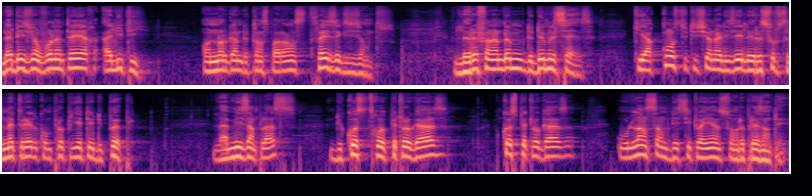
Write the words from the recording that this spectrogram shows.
L'adhésion volontaire à l'ITI, un organe de transparence très exigeante. Le référendum de 2016, qui a constitutionnalisé les ressources naturelles comme propriété du peuple. La mise en place du COSTRO Pétrogaz, COSPétrogaz, où l'ensemble des citoyens sont représentés.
